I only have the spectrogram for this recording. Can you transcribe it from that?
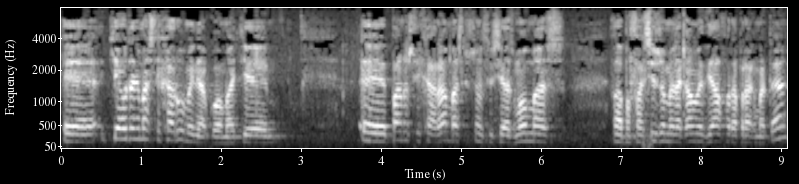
ε, και όταν είμαστε χαρούμενοι ακόμα και ε, πάνω στη χαρά μας και στον ενθουσιασμό μας αποφασίζουμε να κάνουμε διάφορα πράγματα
